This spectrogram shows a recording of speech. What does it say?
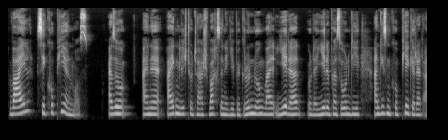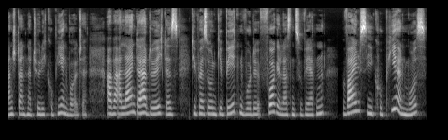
weil sie kopieren muss. Also eine eigentlich total schwachsinnige Begründung, weil jeder oder jede Person, die an diesem Kopiergerät anstand, natürlich kopieren wollte. Aber allein dadurch, dass die Person gebeten wurde, vorgelassen zu werden, weil sie kopieren muss,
